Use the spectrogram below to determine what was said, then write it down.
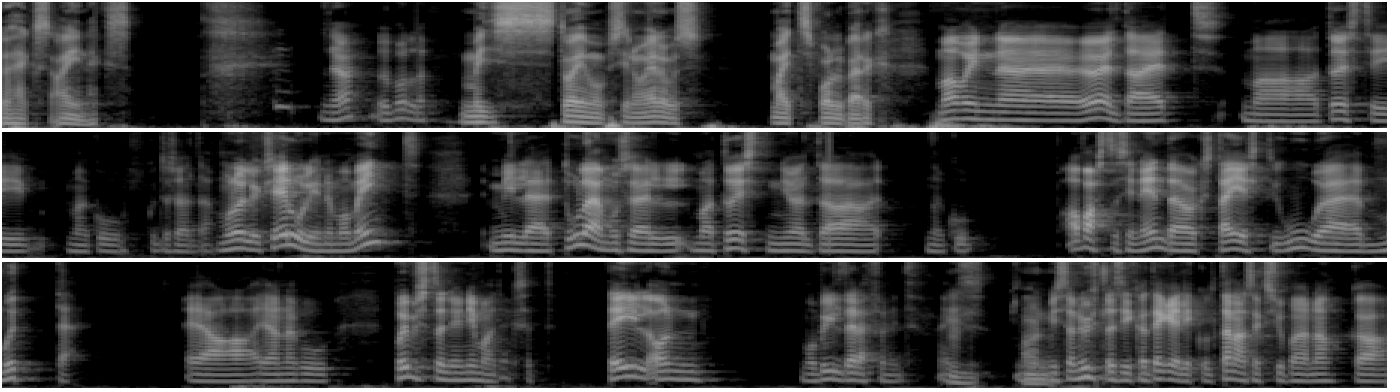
üheks aineks. jah, võib-olla. mis toimub sinu elus, Mats Volberg? ma võin äh, öelda, et ma tõesti nagu, kuidas öelda, mul oli üks eluline moment, mille tulemusel ma tõesti nii-öelda nagu avastasin enda jaoks täiesti uue mõtte. Ja, ja nagu põhimõtteliselt on ju niimoodi, eks, et teil on mobiiltelefonid, eks mm, -hmm. mis on ühtlasi ka tegelikult tänaseks juba noh, ka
